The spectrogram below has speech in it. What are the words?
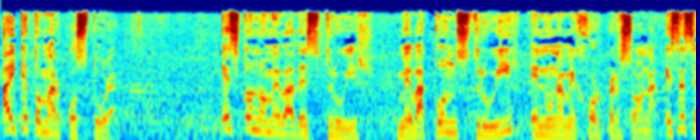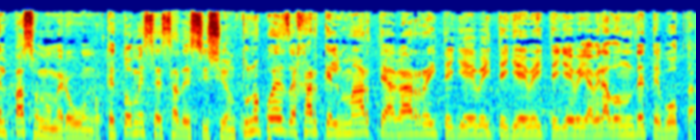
Hay que tomar postura. Esto no me va a destruir, me va a construir en una mejor persona. Ese es el paso número uno, que tomes esa decisión. Tú no puedes dejar que el mar te agarre y te lleve y te lleve y te lleve y a ver a dónde te bota.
